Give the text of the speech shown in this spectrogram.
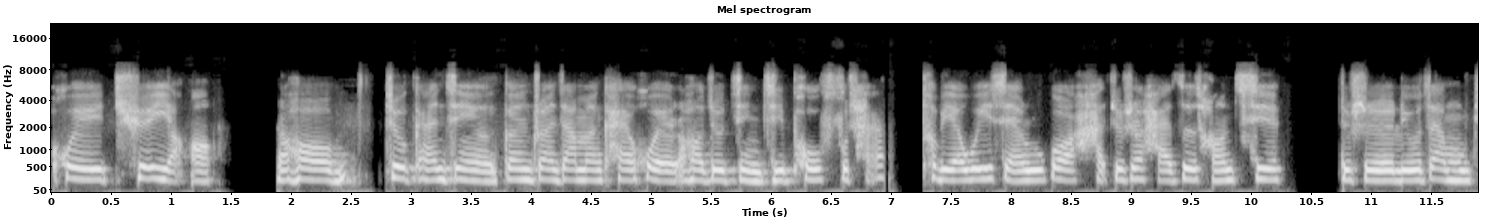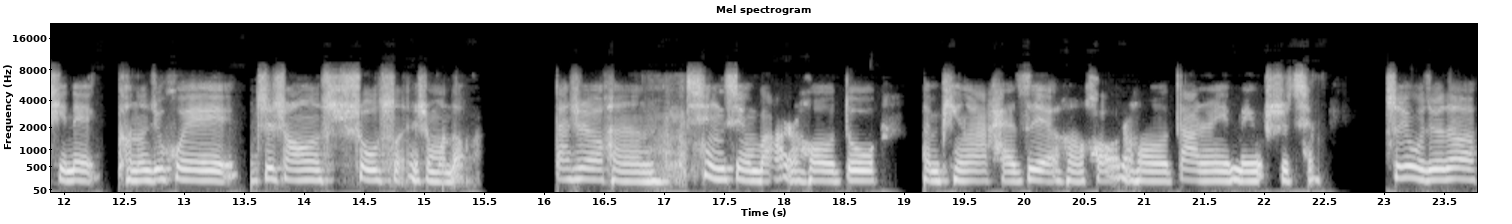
会缺氧。然后就赶紧跟专家们开会，然后就紧急剖腹产，特别危险。如果孩就是孩子长期就是留在母体内，可能就会智商受损什么的。但是很庆幸吧，然后都很平安，孩子也很好，然后大人也没有事情。所以我觉得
